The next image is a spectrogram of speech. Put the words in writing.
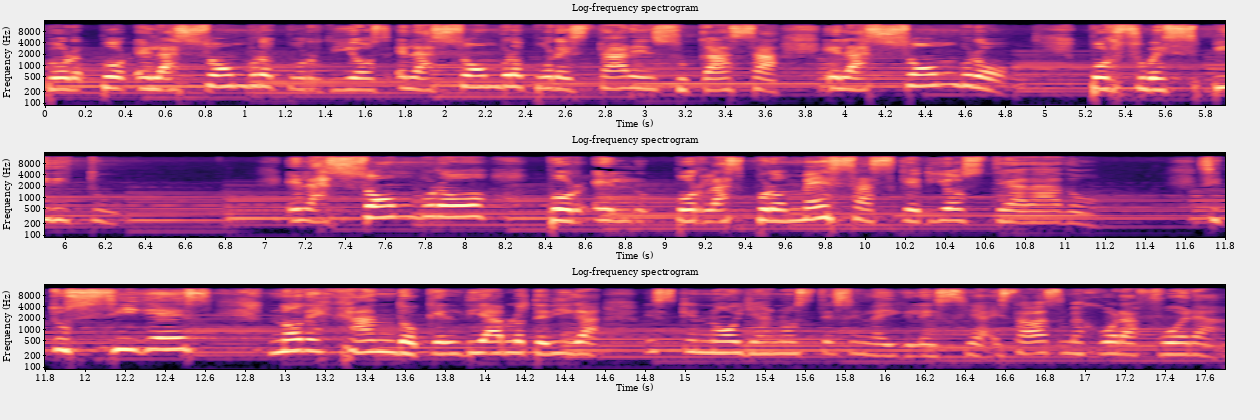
por, el asombro por Dios, el asombro por estar en su casa, el asombro por su espíritu, el asombro por, el, por las promesas que Dios te ha dado. Si tú sigues no dejando que el diablo te diga, es que no, ya no estés en la iglesia, estabas mejor afuera.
